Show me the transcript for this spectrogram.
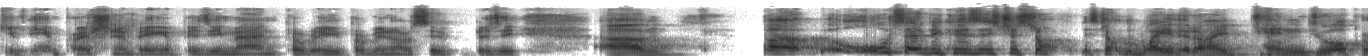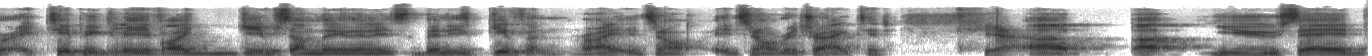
give the impression of being a busy man. Probably probably not super busy. Um, but also because it's just not it's not the way that I tend to operate. Typically, if I give something, then it's then it's given, right? It's not it's not retracted. Yeah. Uh, but you said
